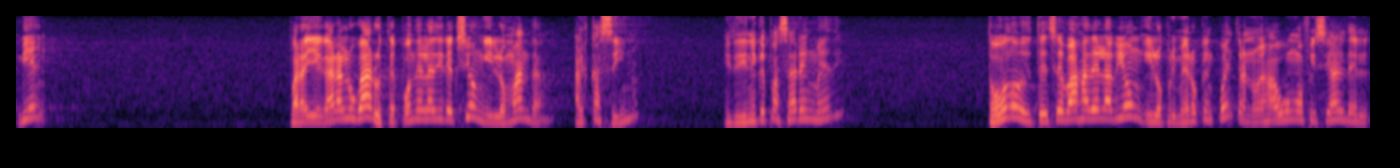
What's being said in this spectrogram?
bien, para llegar al lugar usted pone la dirección y lo manda al casino. Y tiene que pasar en medio. Todo, usted se baja del avión y lo primero que encuentra no es a un oficial de,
